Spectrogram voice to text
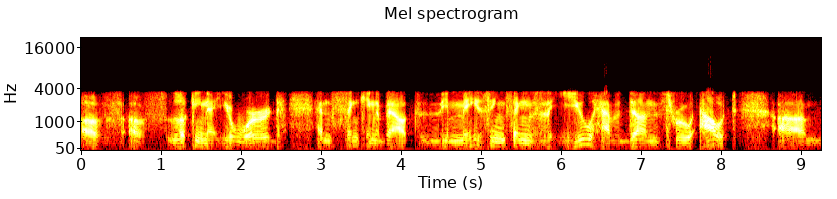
of of looking at your word and thinking about the amazing things that you have done throughout um,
